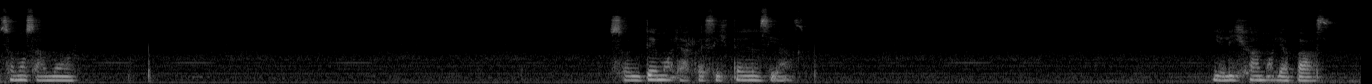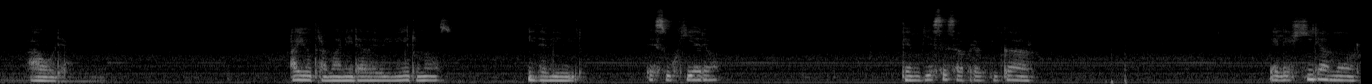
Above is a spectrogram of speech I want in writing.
Somos amor. Soltemos las resistencias. y elijamos la paz ahora. Hay otra manera de vivirnos y de vivir. Te sugiero que empieces a practicar elegir amor,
